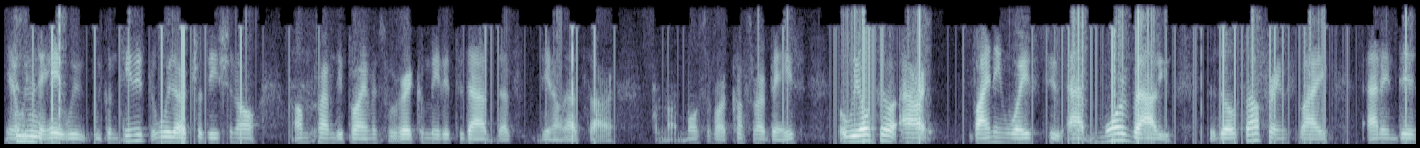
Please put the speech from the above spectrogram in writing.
You know, mm-hmm. we say, hey, we, we continue to, with our traditional on-prem deployments. We're very committed to that. That's you know that's our most of our customer base. But we also are finding ways to add more value to those offerings by adding these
